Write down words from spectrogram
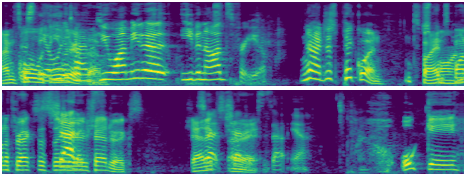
I'm this cool with either time- of them. Do you want me to even odds for you? No, just pick one. It's fine. Spawn. Spawnithraxis or Shaddix. Shadrix. Shad- Shadix? Shadrix right. is out, yeah. Okay.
